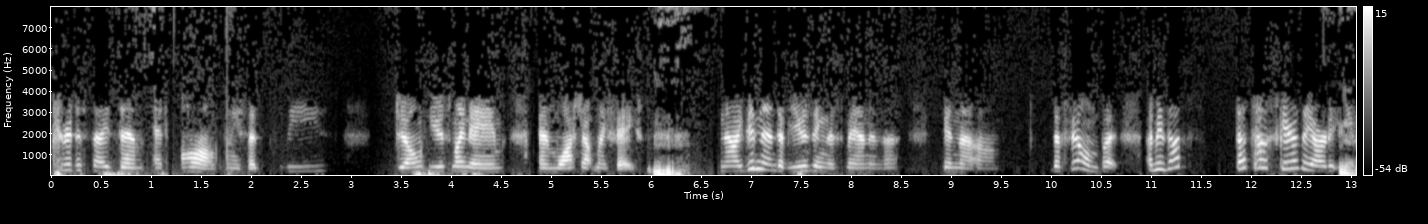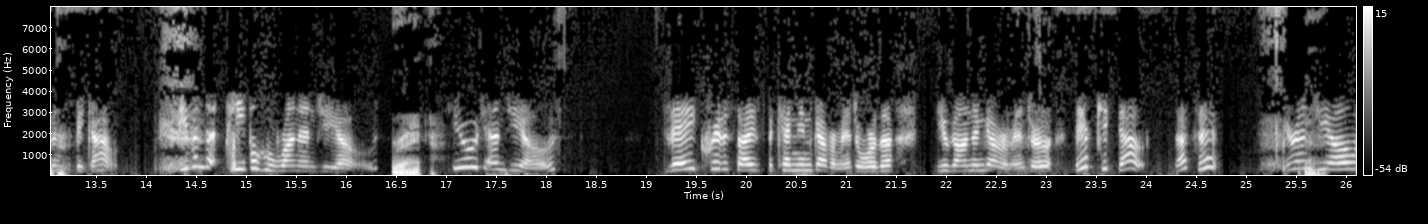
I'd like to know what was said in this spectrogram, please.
criticized them at all. And he said, please don't use my name and wash out my face. Now I didn't end up using this man in the in the um, the film, but I mean that's that's how scared they are to Yeah. even speak out. Even the people who run NGOs, right. huge NGOs, they criticize the Kenyan government or the Ugandan government, or they're kicked out. That's it. Your NGO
